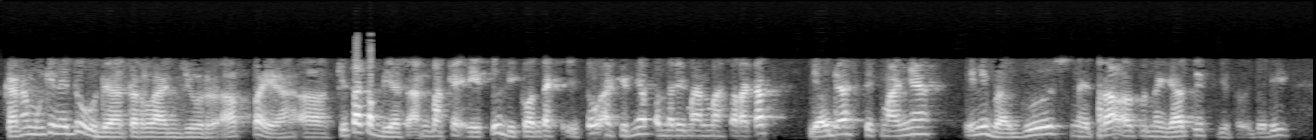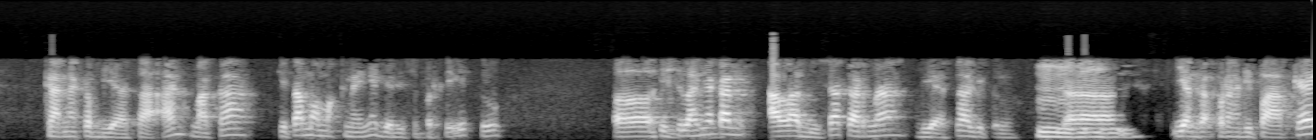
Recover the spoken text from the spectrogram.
Karena mungkin itu udah terlanjur apa ya? eh, kita kebiasaan pakai itu di konteks itu akhirnya penerimaan masyarakat ya udah stigmanya ini bagus, netral atau negatif gitu. Jadi karena kebiasaan maka kita memaknainya jadi seperti itu. Eh, istilahnya kan ala bisa karena biasa gitu loh. Hmm. Eh, yang nggak pernah dipakai,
